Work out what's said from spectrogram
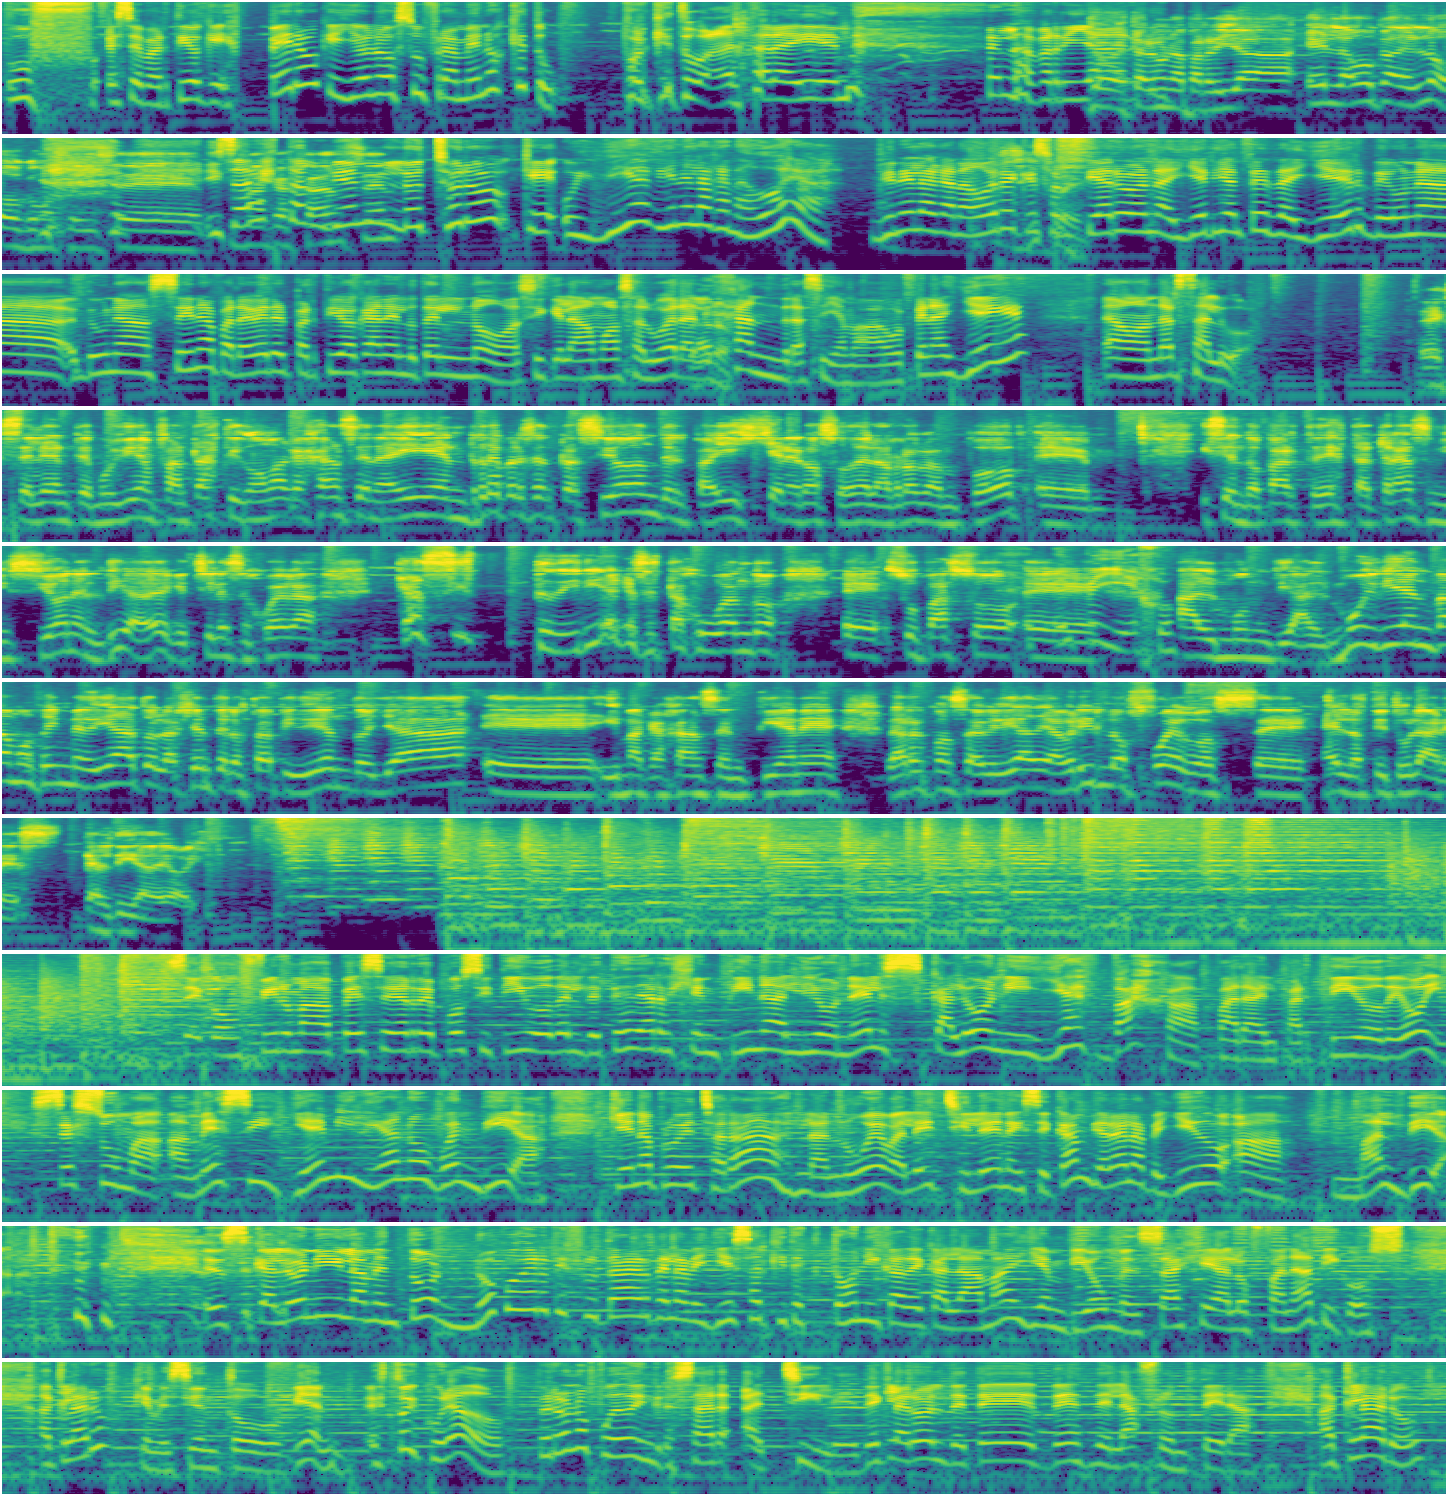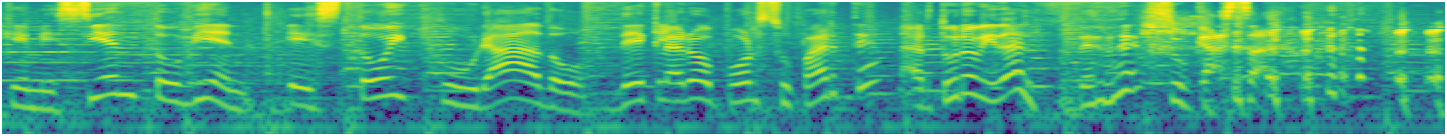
Uf, ese partido que espero que yo lo sufra menos que tú, porque tú vas a estar ahí en, en la parrilla. Yo voy a estar en una parrilla en la boca del lobo, como se dice. y sabes también, lo choro, que hoy día viene la ganadora. Viene la ganadora que pues. sortearon ayer y antes de ayer de una, de una cena para ver el partido acá en el Hotel No. Así que la vamos a saludar. Alejandra se llamaba. Apenas llegue, le vamos a mandar saludos. Excelente, muy bien, fantástico. Maca Hansen ahí en representación del país generoso de la rock and pop eh, y siendo parte de esta transmisión el día de que Chile se juega casi te diría que se está jugando eh, su paso eh, al Mundial. Muy bien, vamos de inmediato, la gente lo está pidiendo ya y Maca Hansen tiene la responsabilidad de abrir los fuegos en los titulares del día de hoy. Se confirma PCR positivo del DT de Argentina, Lionel Scaloni, y es baja para el partido de hoy. Se suma a Messi y Emiliano Buendía, quien aprovechará la nueva ley chilena y se cambiará el apellido a Maldía. Scaloni lamentó no poder disfrutar de la belleza arquitectónica de Calama y envió un mensaje a los fanáticos. Aclaro que me siento bien, estoy curado, pero no puedo ingresar a Chile, declaró el DT desde la frontera. Aclaro que me siento bien, estoy curado, declaró por su parte Arturo Vidal desde su casa.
